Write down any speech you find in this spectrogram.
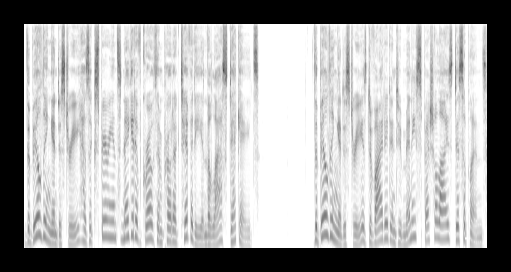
The building industry has experienced negative growth in productivity in the last decades. The building industry is divided into many specialized disciplines.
